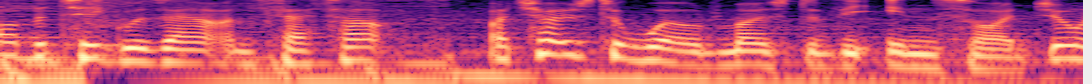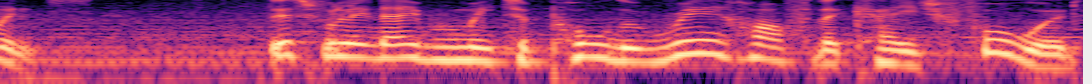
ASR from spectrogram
While the TIG was out and set up, I chose to weld most of the inside joints. This will enable me to pull the rear half of the cage forward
